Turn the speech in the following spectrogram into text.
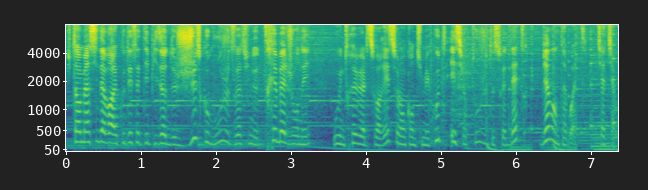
Je te remercie d'avoir écouté cet épisode jusqu'au bout, je te souhaite une très belle journée ou une très belle soirée selon quand tu m'écoutes, et surtout je te souhaite d'être bien dans ta boîte. Ciao ciao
